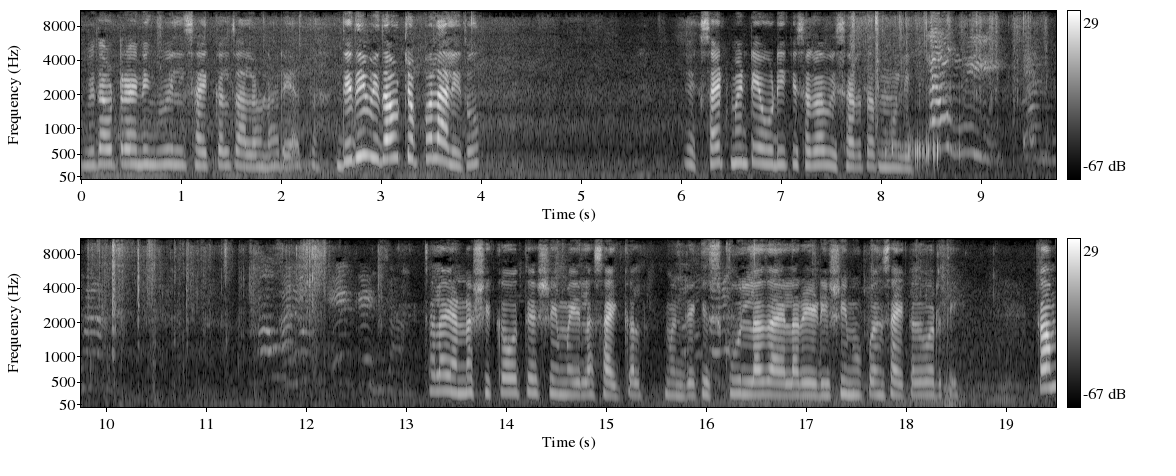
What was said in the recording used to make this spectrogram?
विदाऊट ट्रेनिंग व्हील सायकल चालवणार आहे आता. दीदी विदाऊट चप्पल आली तू? एक्साइटमेंट एवढी की सगळं विसरतात मुली. चला यांना शिकवते श्रीमईला सायकल म्हणजे की स्कूलला जायला रेडी शिमू पण सायकलवरती कम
